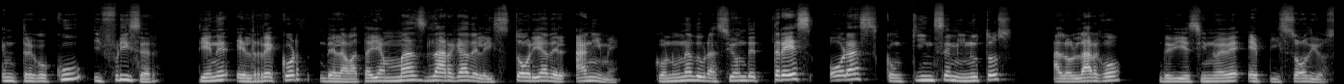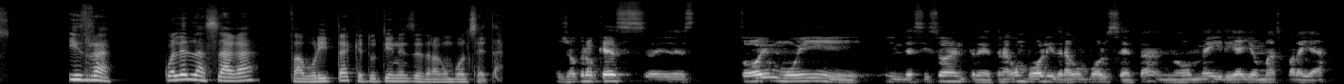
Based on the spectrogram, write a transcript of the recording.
entre Goku y Freezer tiene el récord de la batalla más larga de la historia del anime, con una duración de 3 horas con 15 minutos a lo largo de 19 episodios. Isra, ¿cuál es la saga favorita que tú tienes de Dragon Ball Z? Pues yo creo que es, estoy muy indeciso entre Dragon Ball y Dragon Ball Z, no me iría yo más para allá.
